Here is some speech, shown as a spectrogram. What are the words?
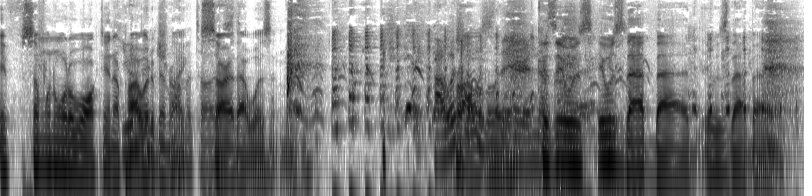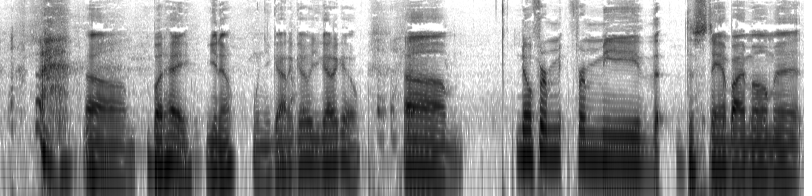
if someone would have walked in, I You'd probably would have been been like, traumatized. sorry, that wasn't me. I wish I was Probably there because it was it was that bad. It was that bad. Um, but hey, you know when you gotta go, you gotta go. Um, no, for me, for me, the, the standby moment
